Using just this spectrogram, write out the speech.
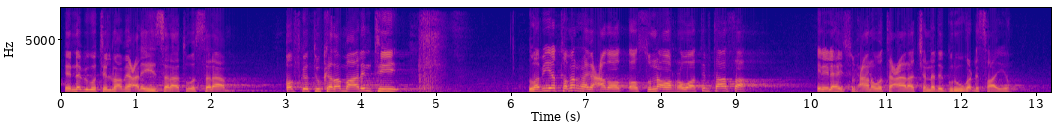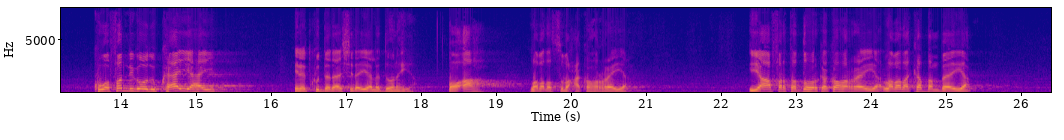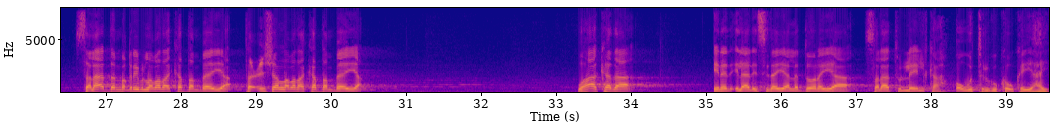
ee nebigu tilmaamay calayhi salaatu wasalaam qofka tukada maalintii labiyo toban ragcadood oo sunno oo rawaatibtaasa in ilaahay subxaana wa tacaala jannada guri uga dhisaayo. Kuwa fadligoodu kaa yahay inaad ku dadaashid ayaa la doonaya oo ah labada subaxa ka horreeya iyo afarta duhurka ka horreeya labada ka dambeeya salaada maqrib labada ka dambeeya ta cisho labada ka dambeeya wahaakadaa inaad ilaalisid ayaa la doonayaa salaatuleylka oo witrigu kow ka yahay.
